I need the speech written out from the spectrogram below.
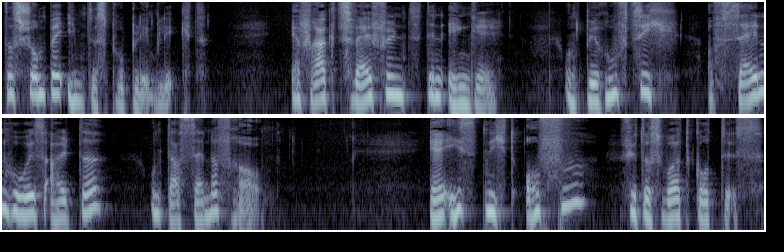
Dass schon bei ihm das Problem liegt. Er fragt zweifelnd den Engel und beruft sich auf sein hohes Alter und das seiner Frau. Er ist nicht offen für das Wort Gottes,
